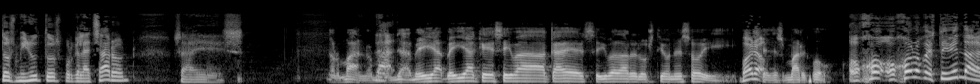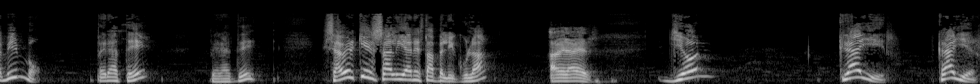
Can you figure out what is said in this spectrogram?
dos minutos porque la echaron. O sea, es. Normal, normal. La- Ya, veía, veía que se iba a caer, se iba a dar el ostión eso y Bueno. se desmarcó. Ojo, ojo lo que estoy viendo ahora mismo. Espérate, espérate. ¿Sabes quién salía en esta película? A ver, a ver. John Cryer. Cryer.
